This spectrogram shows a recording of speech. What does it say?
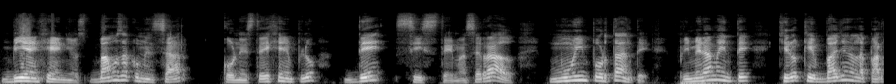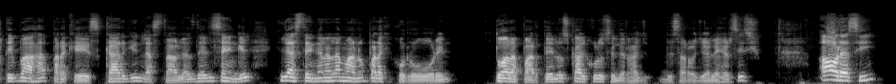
Bien genios, vamos a comenzar con este ejemplo de sistema cerrado. Muy importante, primeramente quiero que vayan a la parte baja para que descarguen las tablas del Sengel y las tengan a la mano para que corroboren toda la parte de los cálculos y el desarrollo del ejercicio. Ahora sí,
